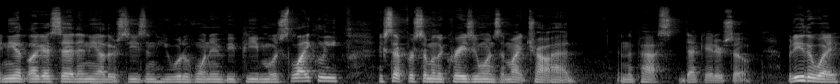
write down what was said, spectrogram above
Any like I said, any other season he would have won MVP most likely, except for some of the crazy ones that Mike Trout had in the past decade or so. But either way,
